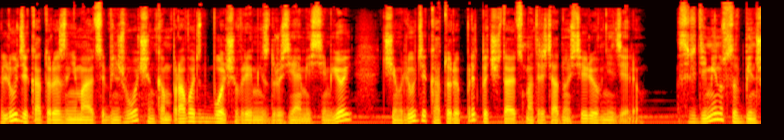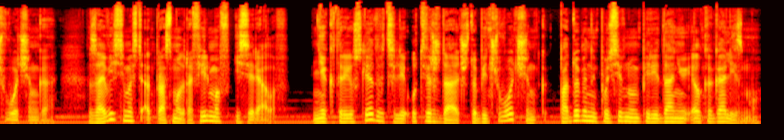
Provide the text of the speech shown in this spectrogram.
Люди, которые занимаются binge-watching, проводят больше времени с друзьями и семьей, чем люди, которые предпочитают смотреть одну серию в неделю. Среди минусов binge-watching – зависимость от просмотра фильмов и сериалов. Некоторые исследователи утверждают, что binge-watching подобен импульсивному переданию и алкоголизму.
